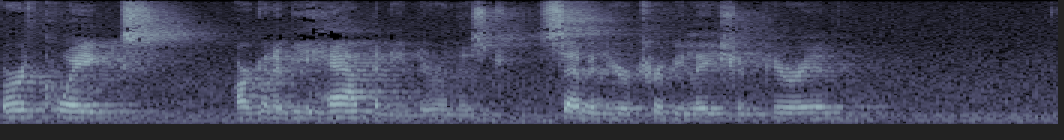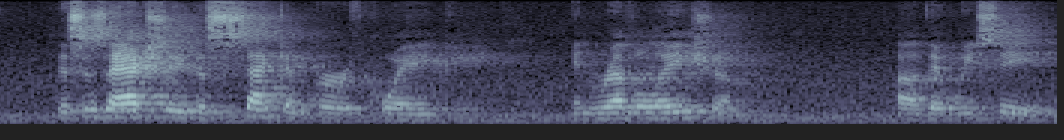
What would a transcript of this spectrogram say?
Earthquakes are going to be happening during this seven year tribulation period. This is actually the second earthquake in Revelation uh, that we see.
